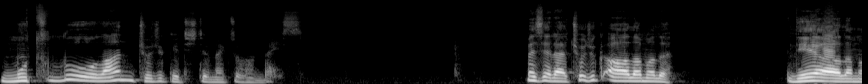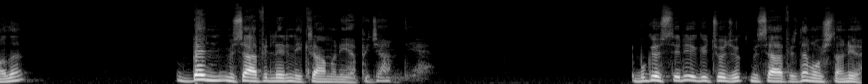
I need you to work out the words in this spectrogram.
mutlu olan çocuk yetiştirmek zorundayız. Mesela çocuk ağlamalı. Niye ağlamalı? Ben misafirlerin ikramını yapacağım diye. Bu gösteriyor ki çocuk misafirden hoşlanıyor.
